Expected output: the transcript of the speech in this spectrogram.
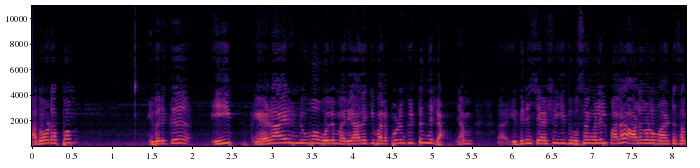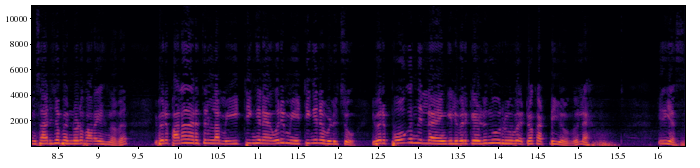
അതോടൊപ്പം ഇവർക്ക് ഈ ഏഴായിരം രൂപ പോലും മര്യാദയ്ക്ക് പലപ്പോഴും കിട്ടുന്നില്ല. ഞാൻ ഇതിനുശേഷം ഈ ദിവസങ്ങളിൽ പല ആളുകളുമായിട്ട് സംസാരിച്ചപ്പോൾ എന്നോട് പറയുന്നത് ഇവർ പലതരത്തിലുള്ള മീറ്റിങ്ങിനെ ഒരു മീറ്റിങ്ങിനെ വിളിച്ചു. ഇവർ പോകുന്നില്ല എങ്കിൽ ഇവർക്ക് എഴുന്നൂറ് രൂപ ഏറ്റവും കട്ട് ചെയ്യുന്നു അല്ലേ? യെസ്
